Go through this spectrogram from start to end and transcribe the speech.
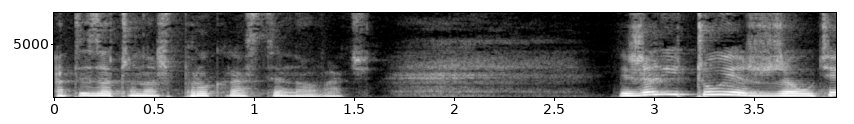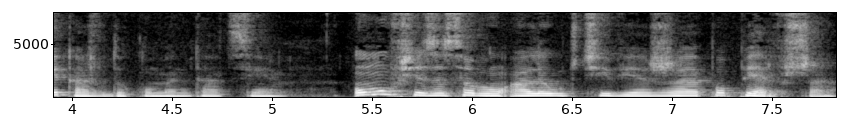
a ty zaczynasz prokrastynować. Jeżeli czujesz, że uciekasz w dokumentację, umów się ze sobą, ale uczciwie, że po pierwsze,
